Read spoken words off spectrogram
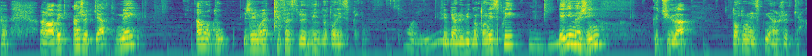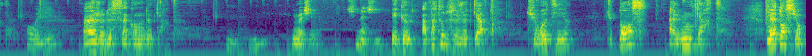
Alors avec un jeu de cartes, mais avant tout, j'aimerais que tu fasses le vide dans ton esprit. Oui. Fais bien le vide dans ton esprit Mhm. et imagine que tu as dans ton esprit un jeu de cartes. Oui. Un jeu de 52 cartes. Mhm. Imagine. J'imagine. et que à partir de ce jeu de cartes, tu retires, tu penses à une carte. Mais attention,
